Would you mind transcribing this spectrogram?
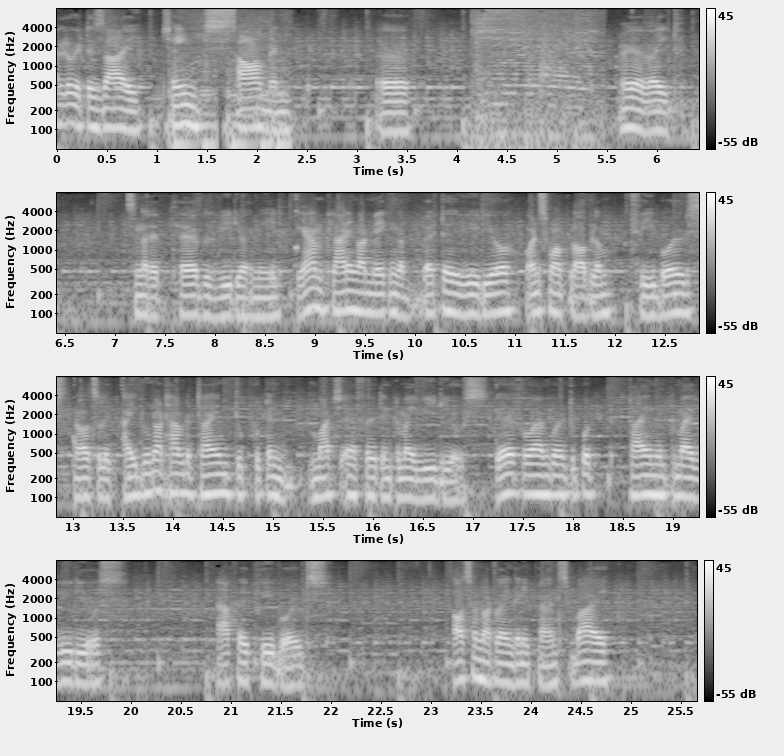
Hello, it is I, Chainsaw Man. Uh, oh yeah, right. It's another terrible video I made. Yeah, I'm planning on making a better video. One small problem, keyboards. And also like, I do not have the time to put in much effort into my videos. Therefore, I'm going to put time into my videos after keyboards. Also, I'm not wearing any pants. Bye.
